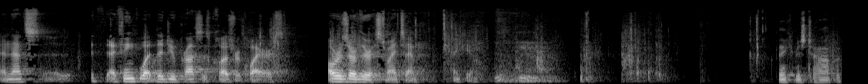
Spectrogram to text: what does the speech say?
and that's, uh, I think, what the due process clause requires. I'll reserve the rest of my time. Thank you. Thank you, Mr. Hopper.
